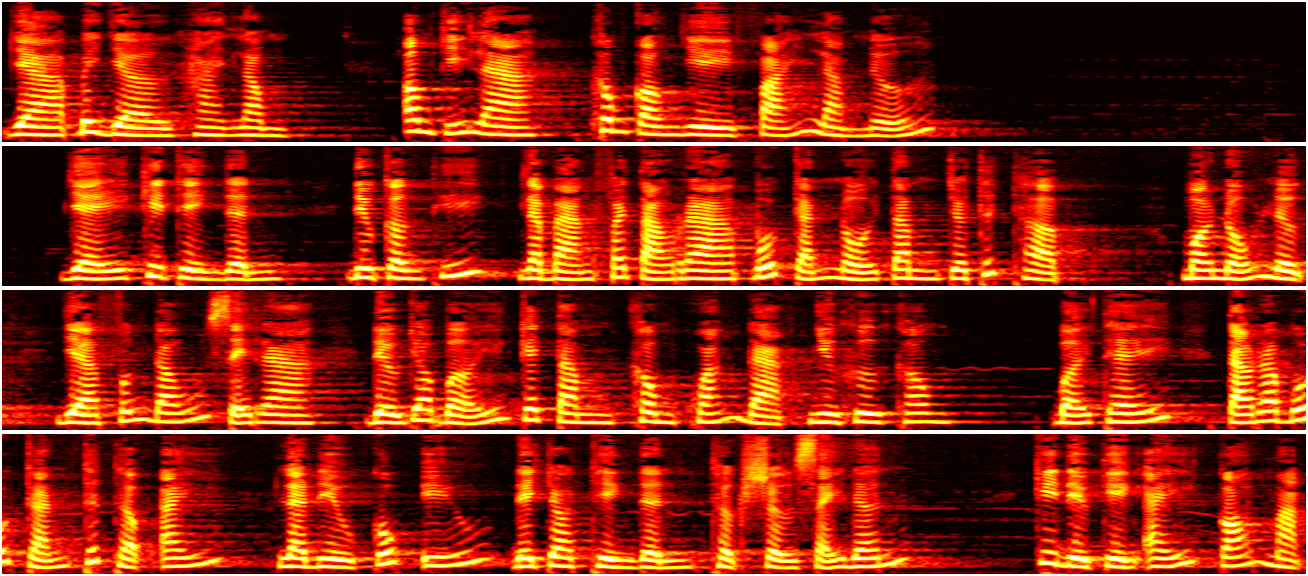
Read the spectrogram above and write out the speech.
và bây giờ hài lòng. Ông chỉ là không còn gì phải làm nữa. Vậy khi thiền định, điều cần thiết là bạn phải tạo ra bối cảnh nội tâm cho thích hợp. Mọi nỗ lực và phấn đấu xảy ra đều do bởi cái tâm không khoáng đạt như hư không. Bởi thế, tạo ra bối cảnh thích hợp ấy là điều cốt yếu để cho thiền định thực sự xảy đến. Khi điều kiện ấy có mặt,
